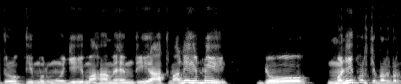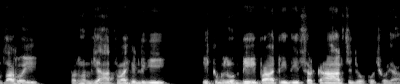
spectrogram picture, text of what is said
ਦ੍ਰੋਪਦੀ ਮੁਰਮੂ ਜੀ, ਮਹਾਮਹਿਮ ਦੀ ਆਤਮਾ ਨਹੀਂ ਹਿੱਲੀ। ਜੋ ਮਣੀਪੁਰ ਚ ਬਰਬਰਤਾ ਹੋਈ, ਪਰ ਉਹਨਾਂ ਦੀ ਆਤਮਾ ਹਿੱਲ ਗਈ। ਇੱਕ ਵਿਰੋਧੀ ਪਾਰਟੀ ਦੀ ਸਰਕਾਰ ਚ ਜੋ ਕੁਝ ਹੋਇਆ,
